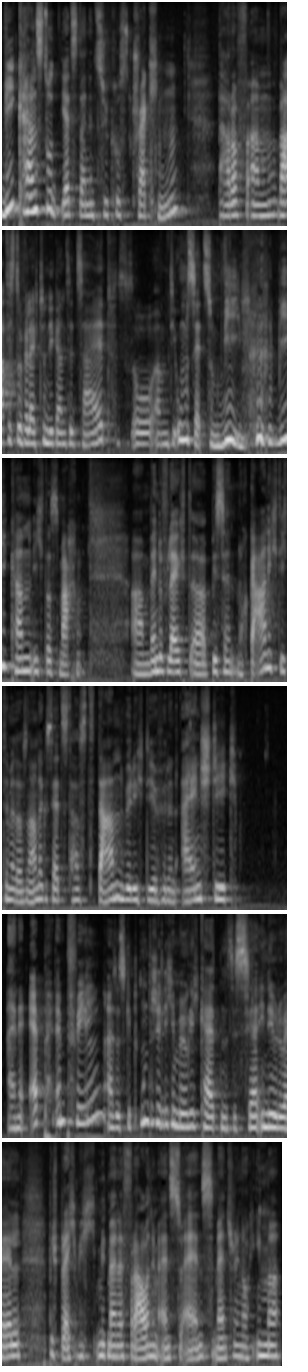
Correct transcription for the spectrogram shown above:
Wie kannst du jetzt deinen Zyklus tracken? Darauf ähm, wartest du vielleicht schon die ganze Zeit. So ähm, die Umsetzung. Wie? Wie kann ich das machen? Ähm, wenn du vielleicht äh, bisher noch gar nicht dich damit auseinandergesetzt hast, dann würde ich dir für den Einstieg eine App empfehlen. Also es gibt unterschiedliche Möglichkeiten, es ist sehr individuell. Bespreche mich mit meinen Frauen im 1 zu 1 Mentoring auch immer,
